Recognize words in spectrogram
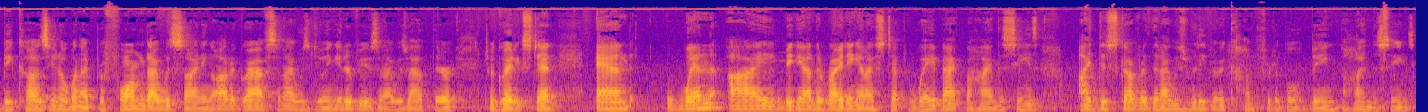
because, you know, when I performed, I was signing autographs and I was doing interviews and I was out there to a great extent. And when I began the writing and I stepped way back behind the scenes, I discovered that I was really very comfortable being behind the scenes.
